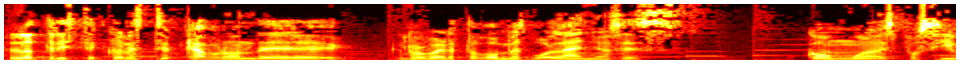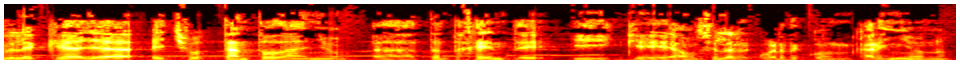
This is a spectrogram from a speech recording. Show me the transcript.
Lo triste con este cabrón de Roberto Gómez Bolaños es cómo es posible que haya hecho tanto daño a tanta gente y que aún se le recuerde con cariño, ¿no?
